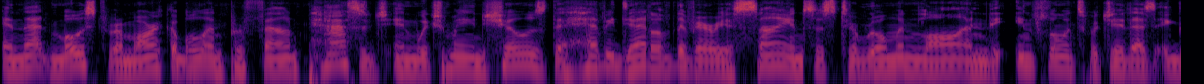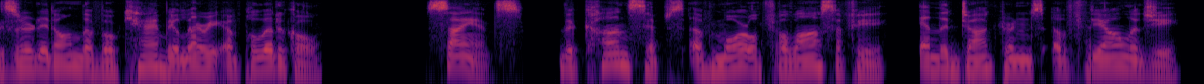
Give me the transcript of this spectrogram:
and that most remarkable and profound passage in which Maine shows the heavy debt of the various sciences to Roman law and the influence which it has exerted on the vocabulary of political science, the concepts of moral philosophy, and the doctrines of theology.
